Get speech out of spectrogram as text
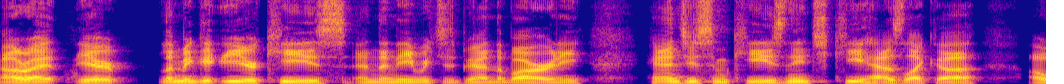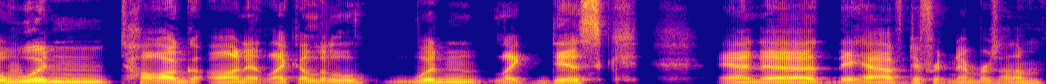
All right, here, let me get you your keys. And then he reaches behind the bar and he hands you some keys. And each key has like a, a wooden tog on it, like a little wooden like disc, and uh, they have different numbers on them.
